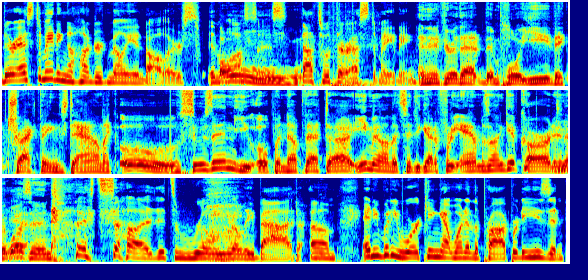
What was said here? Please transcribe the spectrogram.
they're estimating a hundred million dollars in losses Oh. that's what they're estimating And then if you're that employee, they track things down. Like, oh, Susan, you opened up that uh, email that said you got a free Amazon gift card, and it wasn't. it's uh, it's really really bad. Um, anybody working at one of the properties and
